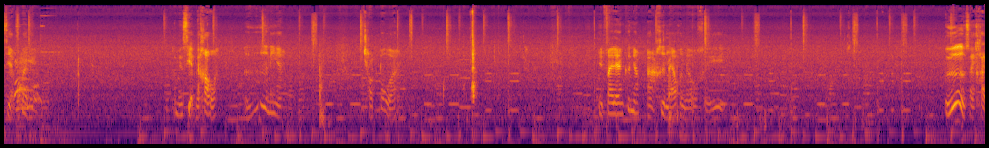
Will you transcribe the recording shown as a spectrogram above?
เสียบเข้าไปเลยทำไมเสียบไม่เข้าอะเออนี่ไง ช็อตปะวะเห็นไฟแดงขึ้นยัง อ่า ขึ้นแล้วขึ้นแล้ว โอเค เออ ใส่ไข่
